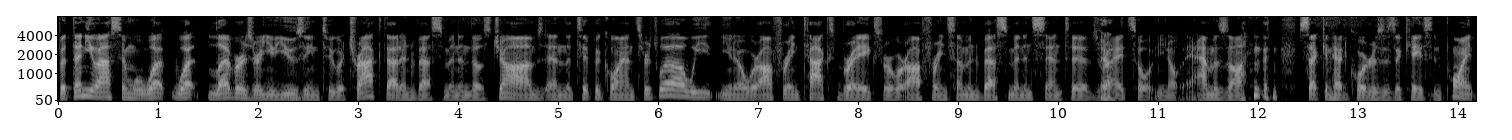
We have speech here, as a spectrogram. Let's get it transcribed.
But then you ask them, well, what, what levers are you using to attract that investment and those jobs? And the typical answer is, well, we, you know, we're offering tax breaks or we're offering some investment incentives, Yeah. right? So, you know, Amazon second headquarters is a case in point.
